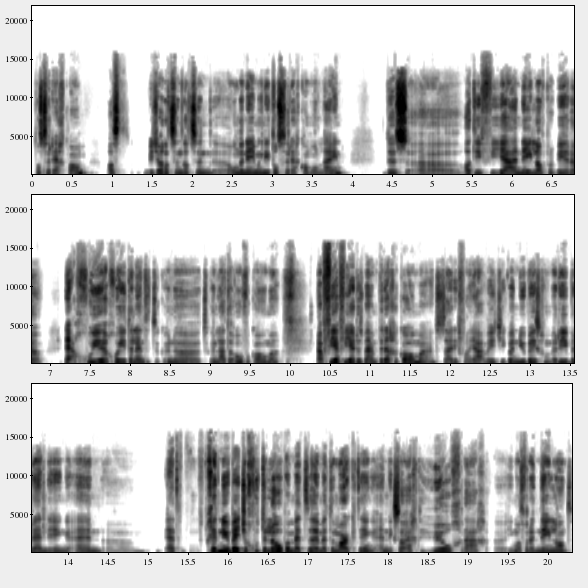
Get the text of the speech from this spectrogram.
tot zijn recht kwam. Weet je wel, dat zijn, dat zijn uh, onderneming niet tot zijn recht kwam online. Dus uh, had hij via Nederland proberen nou ja, goede, goede talenten te kunnen, te laten overkomen. Nou, via via dus bij hem terechtgekomen. En toen zei hij van, ja, weet je, ik ben nu bezig met mijn rebranding. En um, het begint nu een beetje goed te lopen met, uh, met de marketing. En ik zou echt heel graag iemand vanuit Nederland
